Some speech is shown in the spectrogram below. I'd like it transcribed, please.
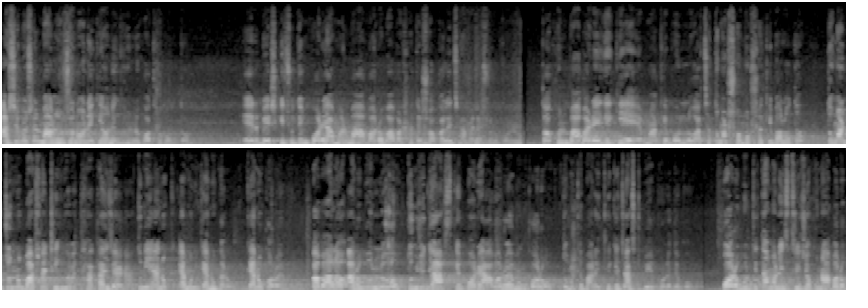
আশেপাশের মানুষজন অনেকে অনেক ধরনের কথা বলতো। এর বেশ কিছুদিন পরে আমার মা আবারও বাবার সাথে সকালে ঝামেলা শুরু করল। তখন বাবা রেগে গিয়ে মাকে বলল আচ্ছা তোমার সমস্যা কি বলো তো? তোমার জন্য বাসায় ঠিকভাবে থাকাই যায় না। তুমি এমন কেন করো? কেন করো এমন? বাবা আলো- আরও বলল, তুমি যদি আজকের পরে আবারও এমন করো, তোমাকে বাড়ি থেকে জাস্ট বের করে দেবো। পরবর্তীতে আমার স্ত্রী যখন আবারও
